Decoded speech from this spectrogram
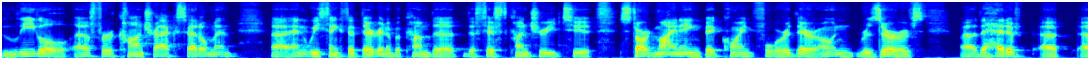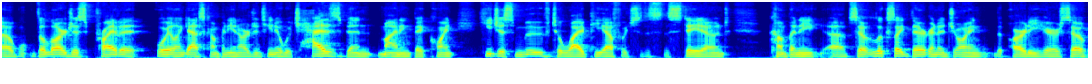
legal uh, for contract settlement. Uh, and we think that they're going to become the, the fifth country to start mining Bitcoin for their own reserves. Uh, the head of uh, uh, the largest private oil and gas company in Argentina, which has been mining Bitcoin, he just moved to YPF, which is the state owned company. Uh, so it looks like they're going to join the party here. So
